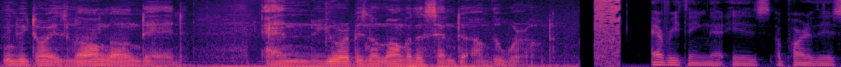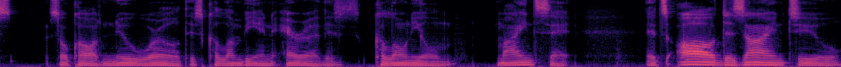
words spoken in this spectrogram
Queen Victoria is long, long dead and Europe is no longer the center of the world. Everything that is a part of this so called new world, this Columbian era, this colonial mindset, it's all designed to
